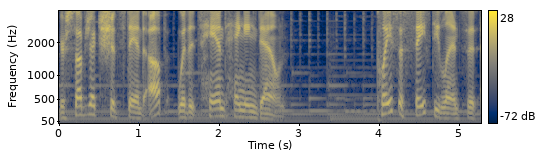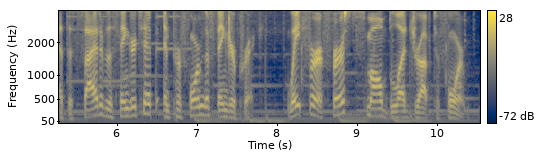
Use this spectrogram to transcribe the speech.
your subject should stand up with its hand hanging down. Place a safety lancet at the side of the fingertip and perform the finger prick. Wait for a first small blood drop to form.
